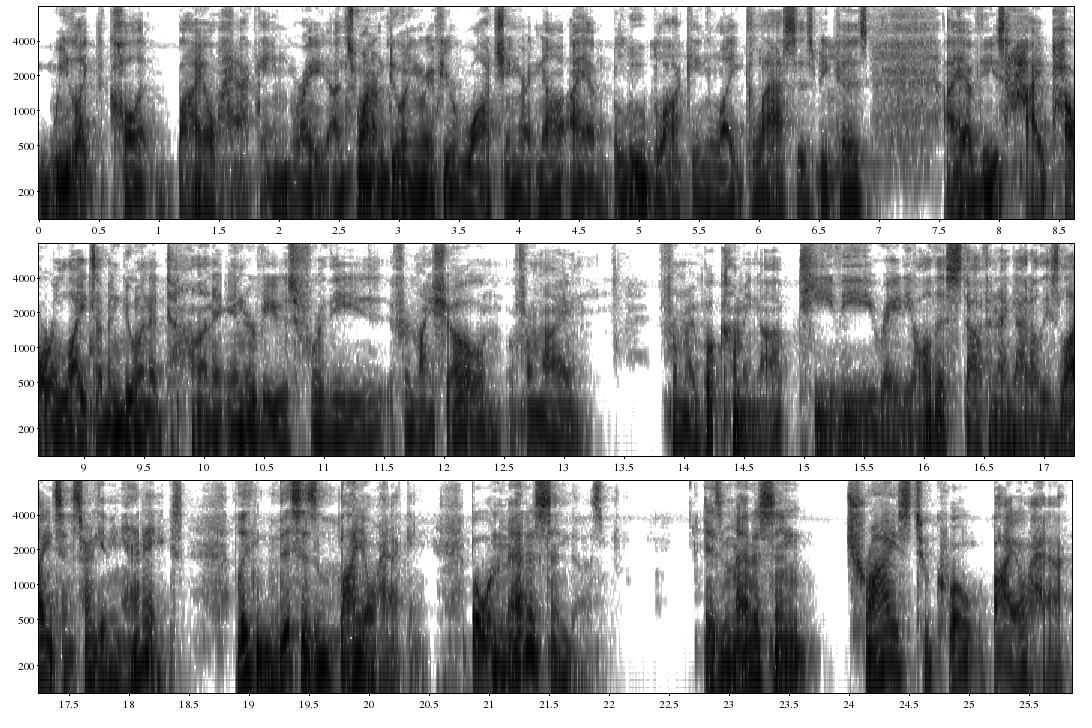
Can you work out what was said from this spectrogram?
we like to call it biohacking, right? That's what I'm doing. If you're watching right now, I have blue blocking light glasses mm-hmm. because I have these high power lights. I've been doing a ton of interviews for the for my show, for my for my book coming up, TV, radio, all this stuff, and I got all these lights and I started getting headaches. This is mm. biohacking. But what medicine does is medicine tries to quote biohack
